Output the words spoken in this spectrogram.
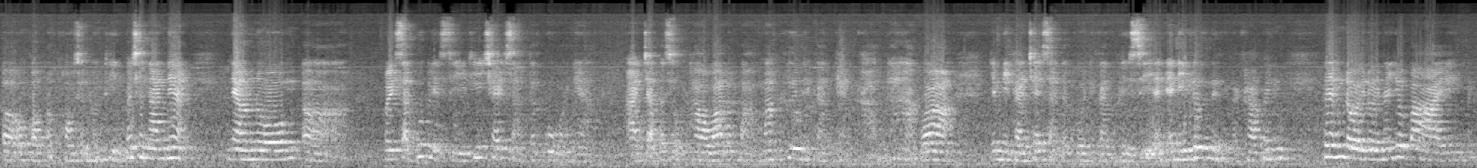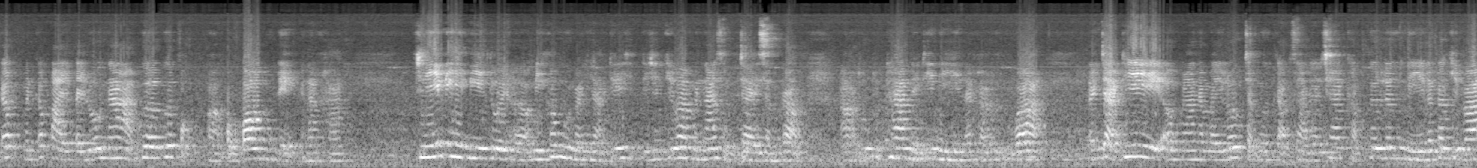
เอ่อองค์กรปกครองส่วนท้องถิ่นเพราะฉะนั้นเนี่ยแนวโน้มเอ่อ บริษัทผู้ผลิตสีที่ใช้สารตะกั่วเนี่ยอาจจะประสบภาวะลำบากมากขึ้นในการแข่งขันถ้าหากว่ายังมีการใช้สารตะกั่วในการผลิตสีอันนี้เรื่องหนึ่งนะคะเพราะฉะนั้นเพราะโดยโดยนโยบายมันก็มันก็ไปไปล่วงหน้าเพื่อเพื่อปกปกป้องเด็กนะคะ ทีนี้มีมีตัวมีข้อมูลบางอย่างที่ดิฉันคิดว่ามันน่าสนใจสำหรับทุกทุกท่านในที่นี้นะคะหรือว่าหลังจากที่องค์การอนามัยโลกจับมือกับสหประชาชาติขับเคลื่อนเรื่องนี้ แล้วก็คิดว่า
